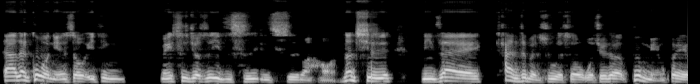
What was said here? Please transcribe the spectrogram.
大家在过年的时候一定没事，就是一直吃一直吃嘛，哈。那其实你在看这本书的时候，我觉得不免会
